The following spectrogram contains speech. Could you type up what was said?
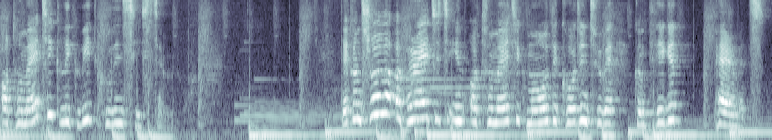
automatic liquid cooling system. The controller operated in automatic mode according to the configured parameters.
